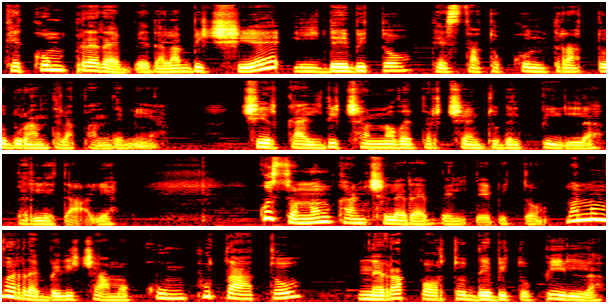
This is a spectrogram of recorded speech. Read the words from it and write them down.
che comprerebbe dalla BCE il debito che è stato contratto durante la pandemia, circa il 19% del PIL per l'Italia. Questo non cancellerebbe il debito, ma non verrebbe, diciamo, computato nel rapporto debito-PIL,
